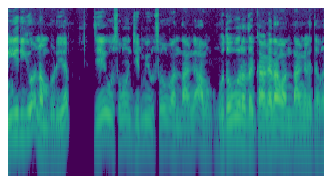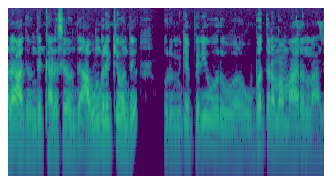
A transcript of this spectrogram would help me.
மீறியும் நம்முடைய ஜே உசவும் ஜிம்மி உசவும் வந்தாங்க. அவங்க உதவுறதுக்காக தான் வந்தாங்களே தவிர அது வந்து கடைசியில் வந்து அவங்களுக்கே வந்து ஒரு மிகப்பெரிய ஒரு உபத்திரமாக மாறுறதுனால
